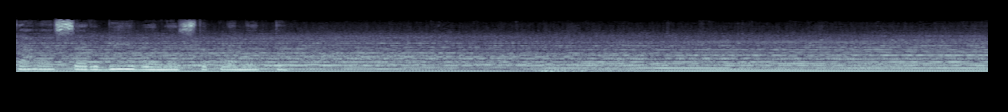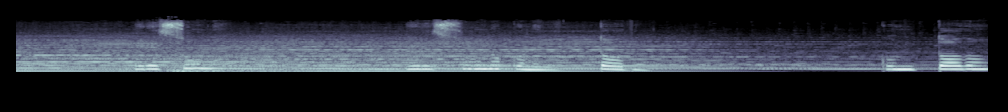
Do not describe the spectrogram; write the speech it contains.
cada ser vivo en este planeta. Eres una, eres uno con el todo, con todo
